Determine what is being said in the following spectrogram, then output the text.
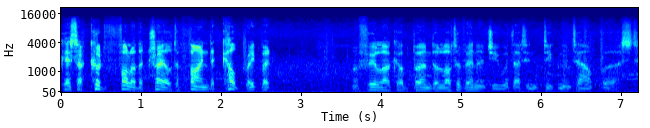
Guess I could follow the trail to find the culprit, but I feel like I burned a lot of energy with that indignant outburst.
